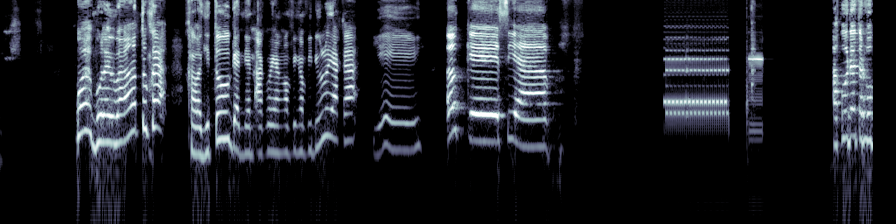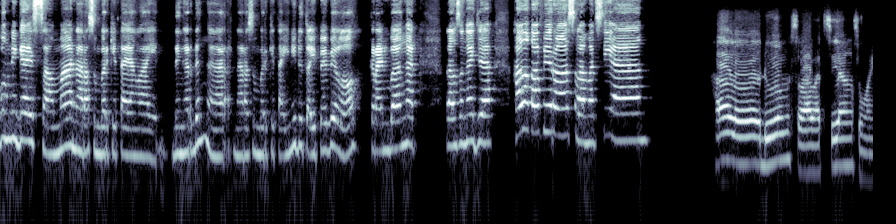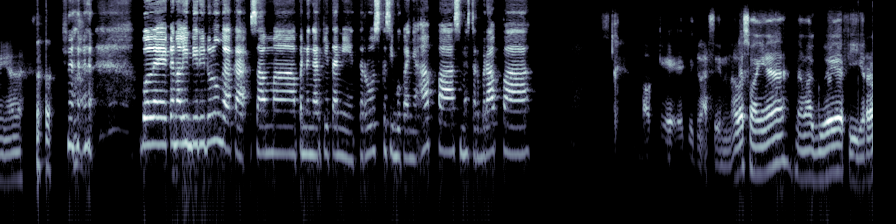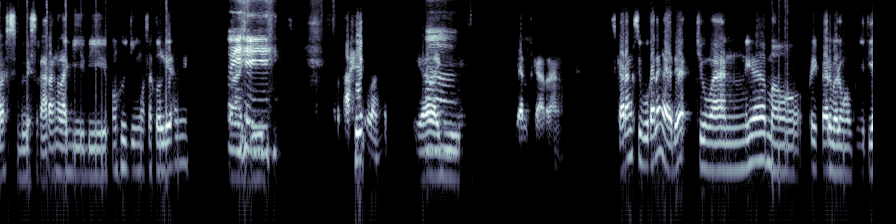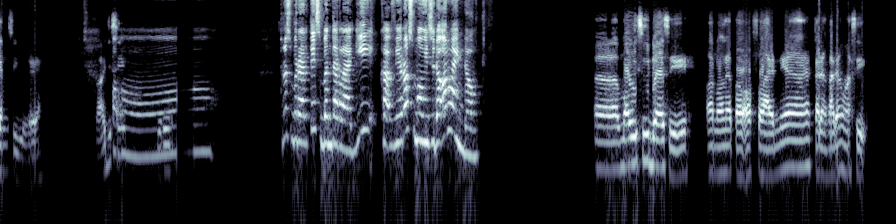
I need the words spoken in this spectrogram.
Wah, boleh banget tuh, Kak. Kalau gitu, gantian aku yang ngopi-ngopi dulu ya, Kak. Yeay. Oke, siap. Aku udah terhubung nih guys sama narasumber kita yang lain. Dengar-dengar narasumber kita ini Duta IPB loh. Keren banget. Langsung aja. Halo Kak Viro, selamat siang. Halo, Dum. Selamat siang semuanya. Boleh kenalin diri dulu nggak Kak sama pendengar kita nih? Terus kesibukannya apa? Semester berapa? Oke, gue jelasin. Halo semuanya, nama gue Viros. Gue sekarang lagi di penghujung masa kuliah nih. Lagi Wih. akhir banget. Ya, Ah. lagi yang sekarang. Sekarang kesibukannya nggak ada, cuman ya mau prepare baru mau penelitian sih gue. Itu aja sih. Oh. Terus berarti sebentar lagi Kak Viros mau wisuda online dong? Eh, mau wisuda sih, online atau offline-nya kadang-kadang masih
